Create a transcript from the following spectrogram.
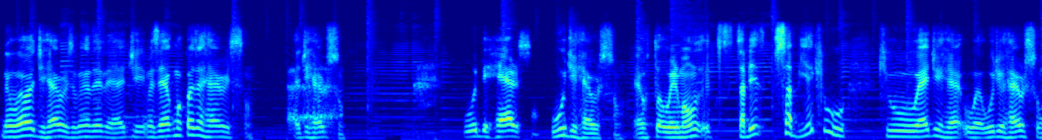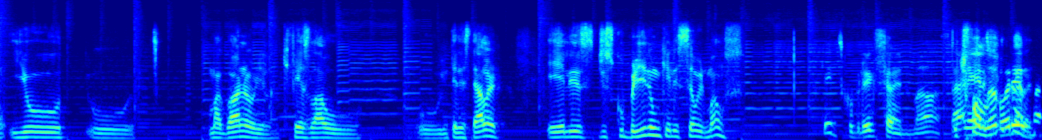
Não é o Ed Harris, o nome dele é Ed, mas é alguma coisa Harrison. Ed ah. Harrison. Woody Harrison. Woody Harrison. É o, o irmão. Sabia, sabia que o, que o Ed o Woody Harrison e o, o McGonagall, que fez lá o, o Interstellar, eles descobriram que eles são irmãos? Quem descobriu que são irmãos? Tô te falando, eles foram, irmão,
